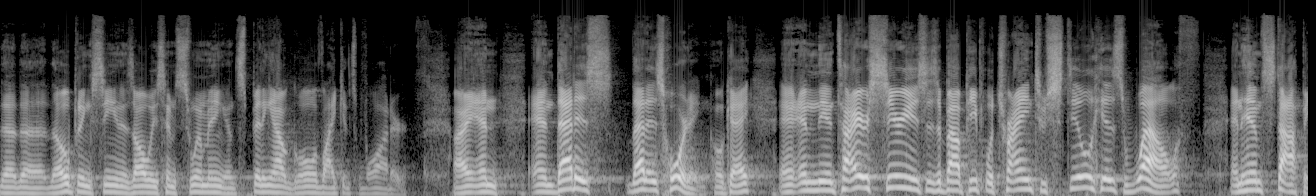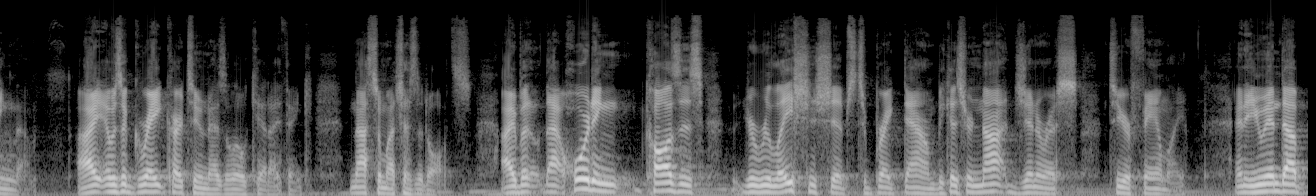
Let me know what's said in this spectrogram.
the, the, the opening scene is always him swimming and spitting out gold like it's water. All right, and, and that, is, that is hoarding, okay? And, and the entire series is about people trying to steal his wealth and him stopping them. All right, it was a great cartoon as a little kid, I think. Not so much as adults. All right, but that hoarding causes your relationships to break down because you're not generous to your family. And you end up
